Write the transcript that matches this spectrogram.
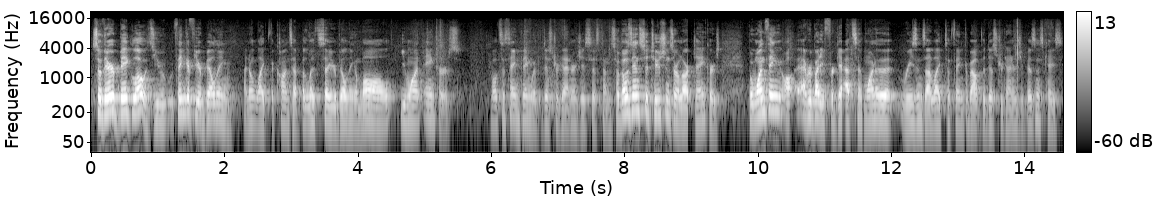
So they're big loads. You think if you're building, I don't like the concept, but let's say you're building a mall, you want anchors. Well, it's the same thing with district energy systems. So those institutions are large anchors. But one thing everybody forgets, and one of the reasons I like to think about the district energy business case,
